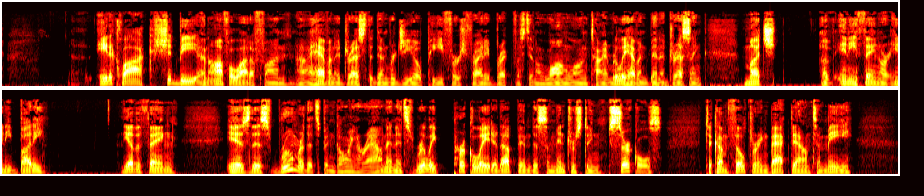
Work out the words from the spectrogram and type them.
Uh, 8 o'clock should be an awful lot of fun. Uh, I haven't addressed the Denver GOP First Friday breakfast in a long, long time. Really haven't been addressing much of anything or anybody. The other thing is this rumor that's been going around, and it's really percolated up into some interesting circles to come filtering back down to me,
